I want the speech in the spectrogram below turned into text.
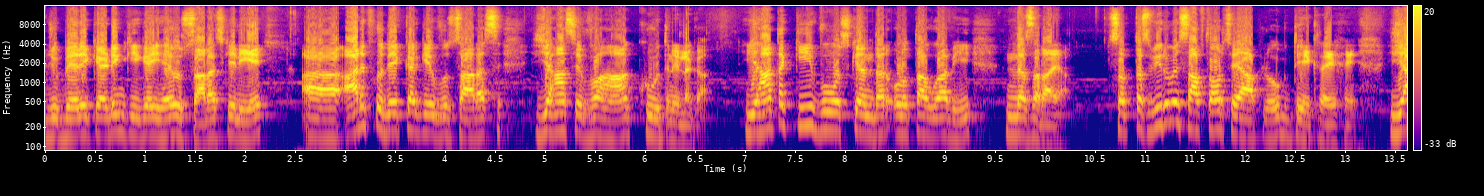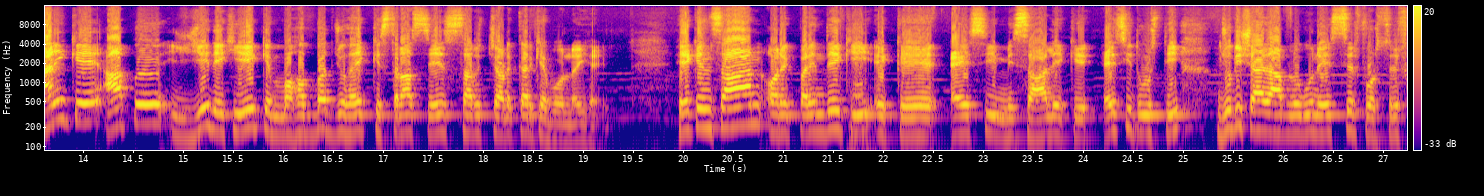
जो बैरिकेडिंग की गई है उस सारस के लिए। आरिफ को देख करके वो सारस यहाँ से वहाँ कूदने लगा। यहाँ तक कि वो उसके अंदर उड़ता हुआ भी नज़र आया। सब तस्वीरों में साफ़ तौर से आप लोग देख रहे हैं। यानी कि आप ये देखिए कि मोहब्बत जो है किस तरह से सर चढ़ कर के बोल रही है। एक इंसान और एक परिंदे की एक ऐसी मिसाल, एक ऐसी दोस्ती, जो कि शायद आप लोगों ने सिर्फ़ और सिर्फ़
